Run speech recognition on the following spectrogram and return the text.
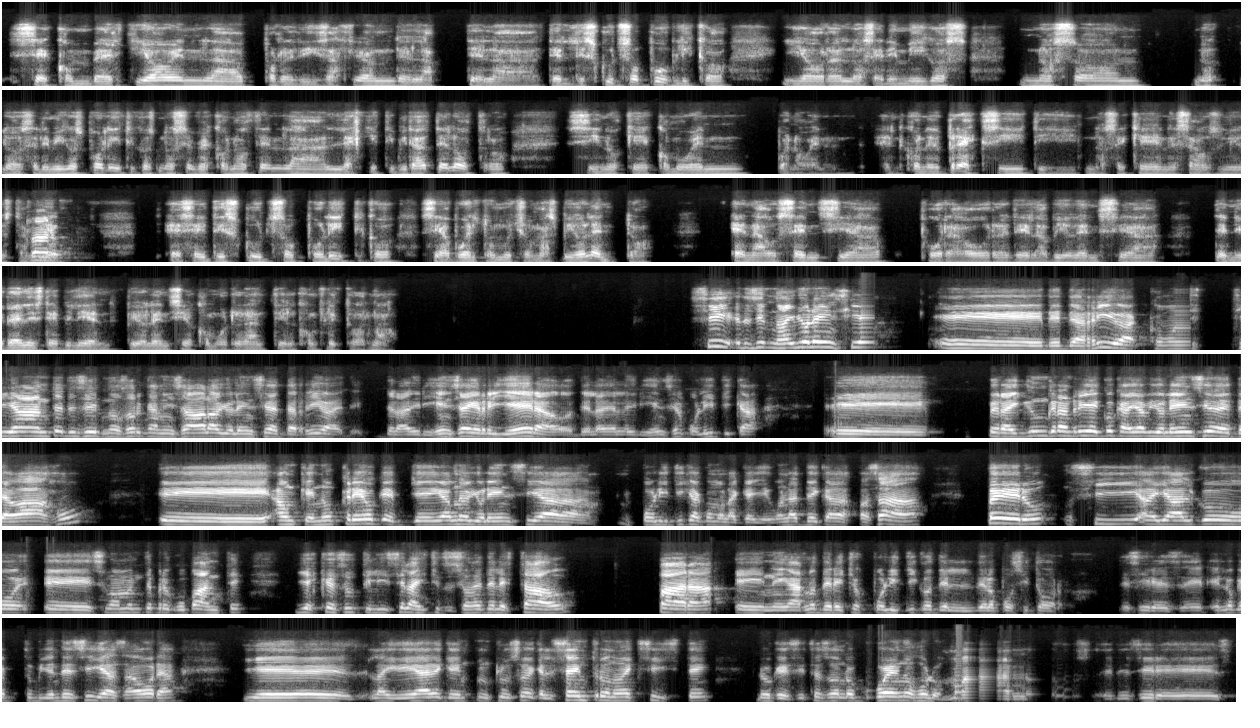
se convirtió en la polarización de la, del discurso público y ahora los enemigos no son, los enemigos políticos no se reconocen la legitimidad del otro, sino que como en, bueno, en, con el Brexit y no sé qué en Estados Unidos también ese discurso político se ha vuelto mucho más violento en ausencia por ahora de la violencia, de niveles de violencia como durante el conflicto armado. Sí, es decir, no hay violencia eh, desde arriba, como decía antes, es decir, no se organizaba la violencia desde arriba, de, la dirigencia guerrillera o de la, de la dirigencia política, eh, pero hay un gran riesgo que haya violencia desde abajo eh, aunque no creo que llegue a una violencia política como la que llegó en las décadas pasadas, pero sí hay algo eh, sumamente preocupante y es que se utilice las instituciones del Estado para eh, negar los derechos políticos del, del opositor. Es decir, es, es, lo que tú bien decías ahora, y es la idea de que incluso de que el centro no existe, lo que existe son los buenos o los malos. Es decir, es,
